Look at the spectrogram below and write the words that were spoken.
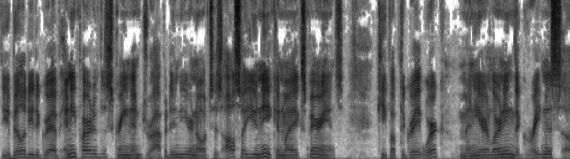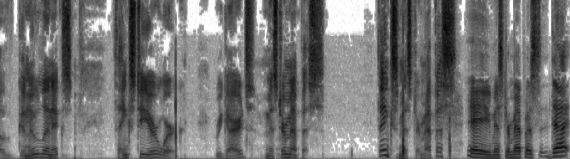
The ability to grab any part of the screen and drop it into your notes is also unique in my experience. Keep up the great work. Many are learning the greatness of GNU Linux thanks to your work. Regards, Mr. Mepis. Thanks, Mr. Mepis. Hey, Mr. Mepis. That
